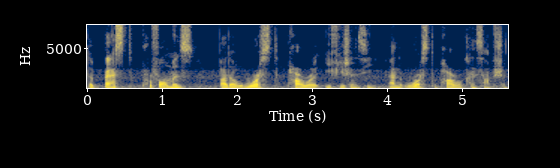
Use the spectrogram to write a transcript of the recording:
the best performance but the worst power efficiency and worst power consumption.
